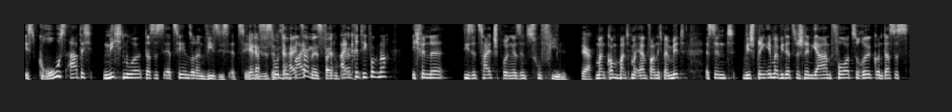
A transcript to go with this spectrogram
ist großartig. Nicht nur, dass es erzählen, sondern wie sie es erzählen. Ja, dass es so unterhaltsam ist, weil du Ein Kritikpunkt noch. Ich finde, diese Zeitsprünge sind zu viel. Ja. Man kommt manchmal einfach nicht mehr mit. Es sind, wir springen immer wieder zwischen den Jahren vor, zurück und das ist,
